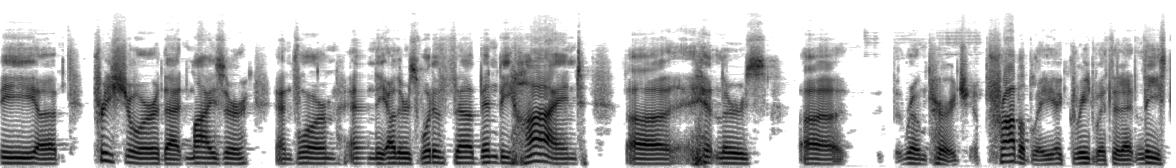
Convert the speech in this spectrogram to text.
be pretty sure that Meiser and Wurm and the others would have uh, been behind uh, Hitler's uh, Röhm purge. Probably agreed with it at least.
